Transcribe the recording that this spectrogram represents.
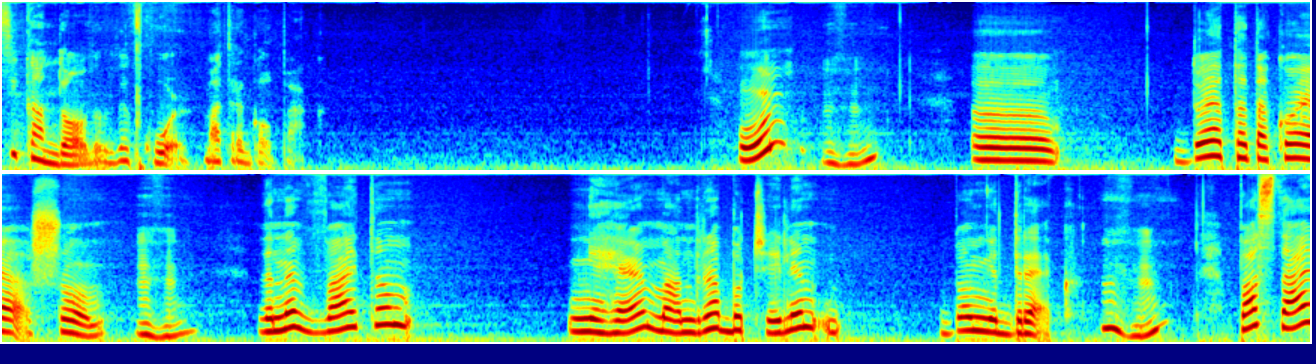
Si ka ndodhur dhe kur, më trego pak. Unë? Mhm. Doja ta takoja shumë. Mhm. Dhe ne vajtëm një herë me Andrea Bocellin bëmë një drekë. Mhm. Pastaj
